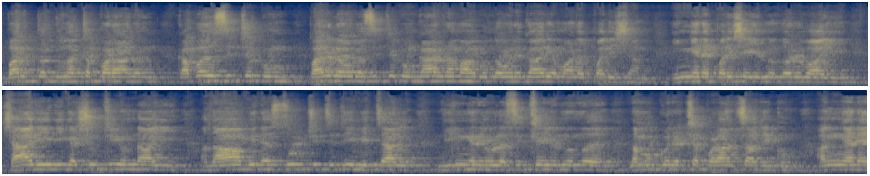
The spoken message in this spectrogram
ബർക്കത്ത് നഷ്ടപ്പെടാനും കബർ ശിക്ഷക്കും പരലോക ശിക്ഷക്കും കാരണമാകുന്ന ഒരു കാര്യമാണ് പലിശ. ഇങ്ങനെ പലിശയിൽ നിന്നൊഴിവായി ശാരീരിക ശുദ്ധിയുണ്ടായി. അതാവിനെ സൂക്ഷിച്ച് ജീവിച്ചാൽ ഇങ്ങനെയുള്ള ശിക്ഷയിൽ നിന്ന് നമുക്ക് രക്ഷപ്പെടാൻ സാധിക്കും അങ്ങനെ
